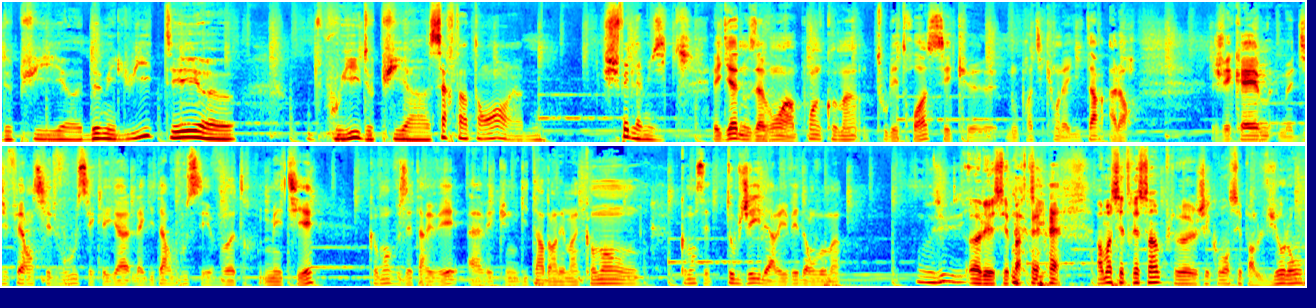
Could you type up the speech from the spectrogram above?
depuis euh, 2008 et euh, oui, depuis un certain temps, euh, je fais de la musique. Les gars, nous avons un point commun tous les trois, c'est que nous pratiquons la guitare. Alors, je vais quand même me différencier de vous, c'est que les gars, la guitare, vous, c'est votre métier. Comment vous êtes arrivé avec une guitare dans les mains? Comment, comment cet objet il est arrivé dans vos mains? Allez, c'est parti. Alors moi, c'est très simple. euh, J'ai commencé par le violon.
